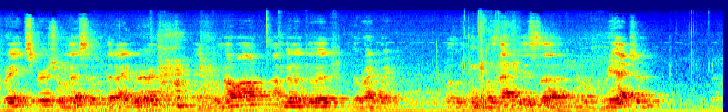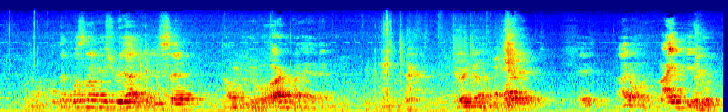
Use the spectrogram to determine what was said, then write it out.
great spiritual lesson that I learned. And from now on, I'm going to do it the right way. Was that his uh, reaction? that was not his reaction. He said, no, you are my enemy. You're going to get it. Okay? I don't like you.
